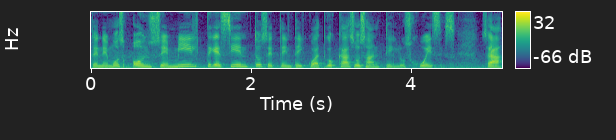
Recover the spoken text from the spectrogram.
Tenemos 11.374 casos ante los jueces. O sea,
